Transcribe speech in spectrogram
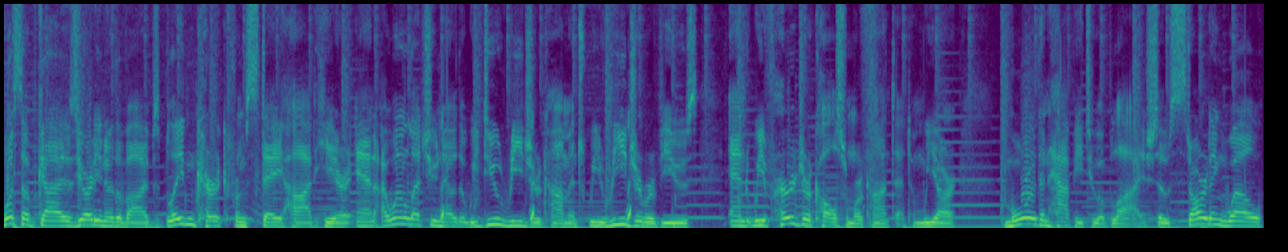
What's up, guys? You already know the vibes. Blaiden Kirk from Stay Hot here, and I want to let you know that we do read your comments, we read your reviews, and we've heard your calls for more content, and we are more than happy to oblige. So, starting well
